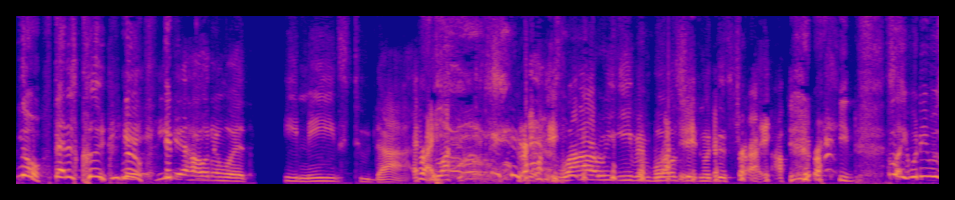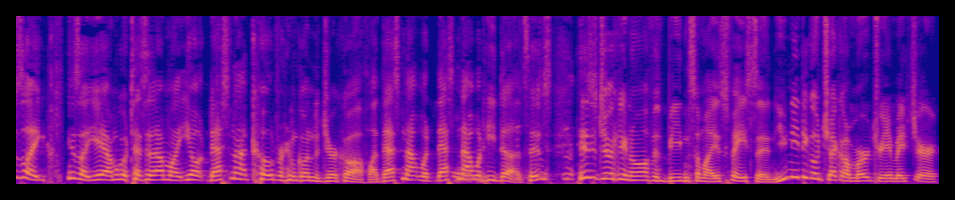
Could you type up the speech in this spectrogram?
No, that is clear. No, he it, get holding with he needs to die. Right. Like, right. Why are we even bullshitting right. with this trial? Right. It's like when he was like, he's like, yeah, I'm gonna test it. I'm like, yo, that's not code for him going to jerk off. Like that's not what that's not what he does. His his jerking off is beating somebody's face in. You need to go check on Murtry and make sure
